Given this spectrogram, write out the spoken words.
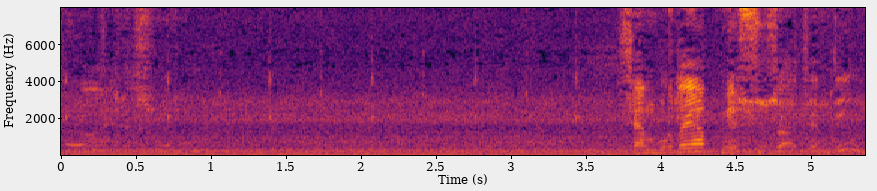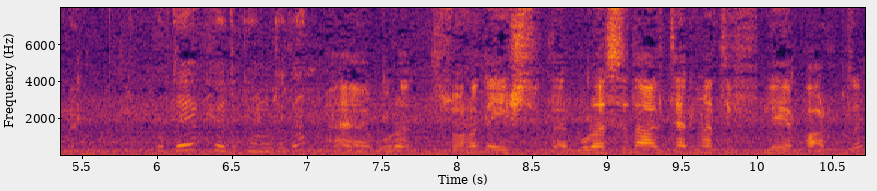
Sefer Aynen. geçiyorum. Sen burada yapmıyorsun zaten değil mi? Burada yapıyorduk önceden. He, bura, sonra değiştirdiler. Burası da alternatif L parktı.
